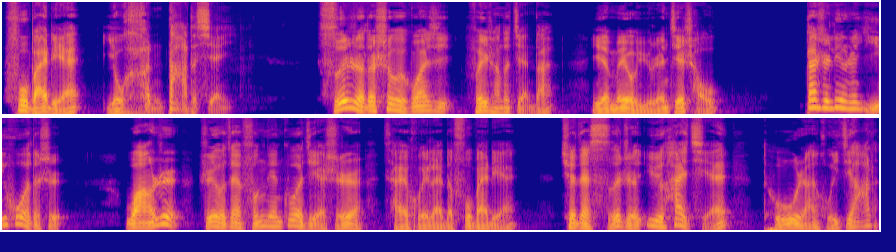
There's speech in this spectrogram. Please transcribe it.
傅白莲有很大的嫌疑。死者的社会关系非常的简单，也没有与人结仇。但是令人疑惑的是，往日只有在逢年过节时才回来的傅白莲，却在死者遇害前突然回家了。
